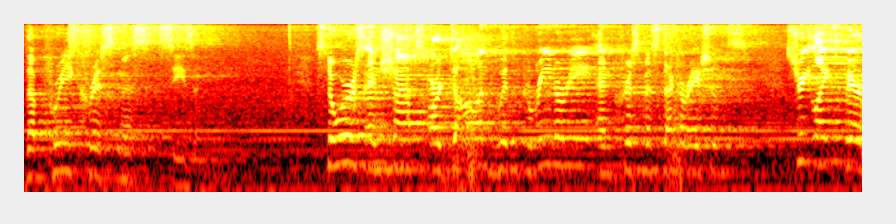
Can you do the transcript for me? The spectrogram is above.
the pre-Christmas season. Stores and shops are donned with greenery and Christmas decorations. Streetlights bear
